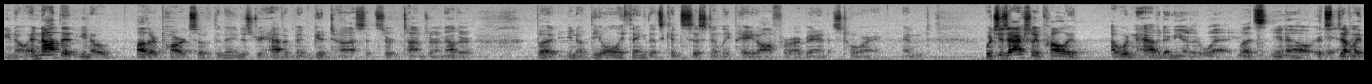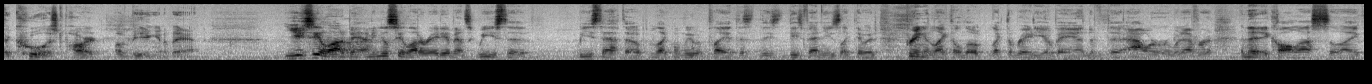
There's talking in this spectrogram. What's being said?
you know and not that you know other parts of the industry haven't been good to us at certain times or another but you know the only thing that's consistently paid off for our band is touring and which is actually probably I wouldn't have it any other way Well, it's- you know it's yeah. definitely the coolest part of being in a band You see a lot of band. I mean, you'll see a lot of radio bands. Like we used to, we used to have to open like when we would play at this, these these venues. Like they would bring in like the lo- like the radio band of the hour or whatever, and then they'd call us to like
